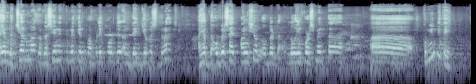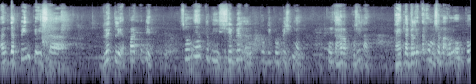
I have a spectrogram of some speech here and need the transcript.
I am the chairman of the Senate Committee on Public Order and Dangerous Drugs. I have the oversight function over the law enforcement uh, uh, community. And the PNP is uh, greatly a part of it. So I have to be civil and to be professional kung kaharap ko sila. Kahit nagalit ako, masama ang loob ko,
